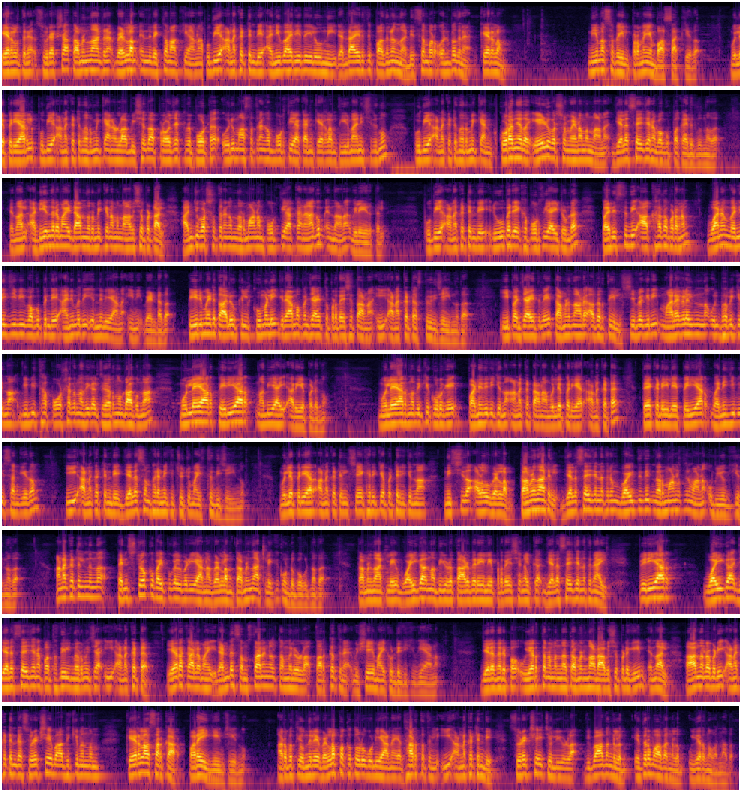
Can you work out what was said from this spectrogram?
കേരളത്തിന് സുരക്ഷ തമിഴ്നാടിന് വെള്ളം എന്ന് വ്യക്തമാക്കിയാണ് പുതിയ അണക്കെട്ടിന്റെ അനിവാര്യതയിലൂന്നി രണ്ടായിരത്തി പതിനൊന്ന് ഡിസംബർ ഒൻപതിന് കേരളം നിയമസഭയിൽ പ്രമേയം പാസാക്കിയത്. മുല്ലപ്പെരിയാറിൽ പുതിയ അണക്കെട്ട് നിർമ്മിക്കാനുള്ള വിശദ പ്രോജക്ട് റിപ്പോർട്ട് ഒരു മാസത്തിനകം പൂർത്തിയാക്കാൻ കേരളം തീരുമാനിച്ചിരുന്നു. പുതിയ അണക്കെട്ട് നിർമ്മിക്കാൻ കുറഞ്ഞത് ഏഴ് വർഷം വേണമെന്നാണ് ജലസേചന വകുപ്പ് കരുതുന്നത്. എന്നാൽ അടിയന്തരമായി ഡാം നിർമ്മിക്കണമെന്നാവശ്യപ്പെട്ടാൽ അഞ്ചു വർഷത്തിനകം നിർമ്മാണം പൂർത്തിയാക്കാനാകും എന്നാണ് വിലയിരുത്തൽ. പുതിയ അണക്കെട്ടിന്റെ രൂപരേഖ പൂർത്തിയായിട്ടുണ്ട്. പരിസ്ഥിതി ആഘാത പഠനം വനം വന്യജീവി വകുപ്പിന്റെ അനുമതി എന്നിവയാണ് ഇനി വേണ്ടത്. പീരുമേട് താലൂക്കിൽ കുമളി ഗ്രാമപഞ്ചായത്ത് പ്രദേശത്താണ് ഈ അണക്കെട്ട് സ്ഥിതി ചെയ്യുന്നത്. ഈ പഞ്ചായത്തിലെ തമിഴ്നാട് അതിർത്തിയിൽ ശിവഗിരി മലകളിൽ നിന്ന് ഉത്ഭവിക്കുന്ന വിവിധ പോഷക നദികൾ ചേർന്നുണ്ടാകുന്ന മുല്ലയാർ പെരിയാർ നദിയായി അറിയപ്പെടുന്നു. മുല്ലയാർ നദിക്ക് കുറുകെ പണിതിരിക്കുന്ന അണക്കെട്ടാണ് മുല്ലപ്പെരിയാർ അണക്കെട്ട്. തേക്കടിയിലെ പെരിയാർ വന്യജീവി സംഗീതം ഈ അണക്കെട്ടിന്റെ ജലസംഭരണിക്ക് ചുറ്റുമായി സ്ഥിതി ചെയ്യുന്നു. മുല്ലപ്പെരിയാർ അണക്കെട്ടിൽ ശേഖരിക്കപ്പെട്ടിരിക്കുന്ന നിശ്ചിത അളവ് വെള്ളം തമിഴ്നാട്ടിൽ ജലസേചനത്തിനും വൈദ്യുതി നിർമ്മാണത്തിനുമാണ് ഉപയോഗിക്കുന്നത്. അണക്കെട്ടിൽ നിന്ന് പെൻസ്റ്റോക്ക് പൈപ്പുകൾ വഴിയാണ് വെള്ളം തമിഴ്നാട്ടിലേക്ക് കൊണ്ടുപോകുന്നത്. തമിഴ്നാട്ടിലെ വൈഗ നദിയുടെ താഴ്വരയിലെ പ്രദേശങ്ങൾക്ക് ജലസേചനത്തിനായി പെരിയാർ വൈഗ ജലസേചന പദ്ധതിയിൽ നിർമ്മിച്ച ഈ അണക്കെട്ട് ഏറെക്കാലമായി രണ്ട് സംസ്ഥാനങ്ങൾ തമ്മിലുള്ള തർക്കത്തിന് വിഷയമായിക്കൊണ്ടിരിക്കുകയാണ് ജലനിരപ്പ് ഉയർത്തണമെന്ന് തമിഴ്നാട് ആവശ്യപ്പെടുകയും എന്നാൽ ആ നടപടി അണക്കെട്ടിന്റെ സുരക്ഷയെ ബാധിക്കുമെന്നും കേരള സർക്കാർ പറയുകയും ചെയ്യുന്നു. അറുപത്തിയൊന്നിലെ വെള്ളപ്പൊക്കത്തോടു കൂടിയാണ് യഥാർത്ഥത്തിൽ ഈ അണക്കെട്ടിന്റെ സുരക്ഷയെ ചൊല്ലിയുള്ള വിവാദങ്ങളും എതിർവാദങ്ങളും ഉയർന്നു വന്നത്.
